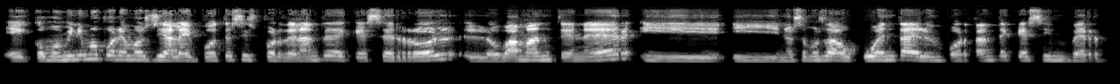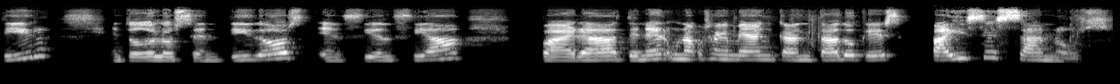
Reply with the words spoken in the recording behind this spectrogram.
eh, como mínimo ponemos ya la hipótesis por delante de que ese rol lo va a mantener y, y, nos hemos dado cuenta de lo importante que es invertir en todos los sentidos en ciencia para tener una cosa que me ha encantado que es países sanos.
